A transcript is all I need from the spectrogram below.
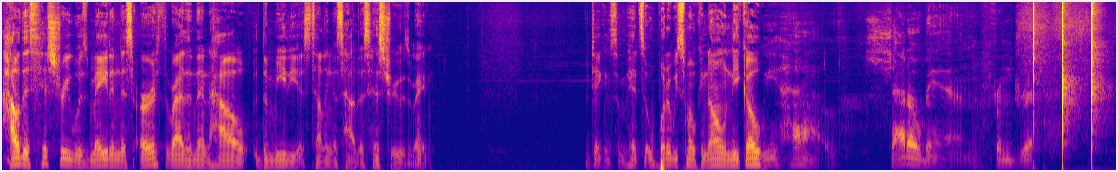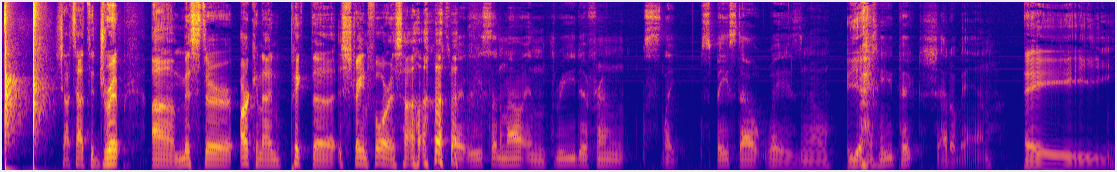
how this history was made in this earth rather than how the media is telling us how this history was made. We're taking some hits. What are we smoking on, Nico? We have Shadow Band from Drip. Shouts out to Drip. Uh, Mr. Arcanine picked the strain for us, huh? That's right. We set them out in three different, like, spaced out ways, you know. Yeah. And he picked Shadow Band. Hey.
